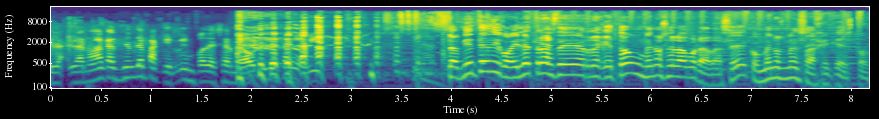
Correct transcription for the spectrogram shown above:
la, la nueva canción de Paquirrin, puede ser. Me va a utilizar de beat. También te digo, hay letras de reggaetón menos elaboradas, ¿eh? Con menos mensaje que esto.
